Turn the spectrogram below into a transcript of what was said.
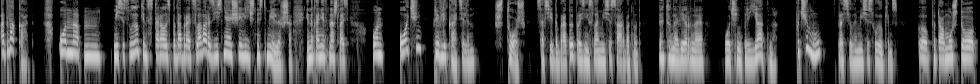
«Адвокат. Он...» м, Миссис Уилкинс старалась подобрать слова, разъясняющие личность Миллерша, и, наконец, нашлась. «Он очень привлекателен». «Что ж», — со всей добротой произнесла миссис Арбатнут, «это, наверное, очень приятно». «Почему?» — спросила миссис Уилкинс. «Э, «Потому что...»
